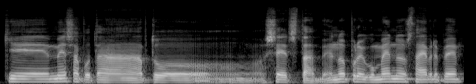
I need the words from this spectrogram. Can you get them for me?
και μέσα από, τα, από το search tab. Ενώ προηγουμένως θα έπρεπε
